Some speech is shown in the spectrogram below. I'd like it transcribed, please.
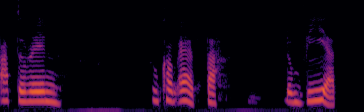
after rain de kom äta. De vet.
